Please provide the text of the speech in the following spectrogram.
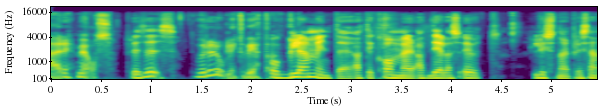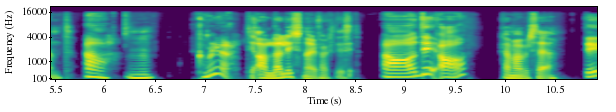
är med oss. Precis. Det vore roligt att veta. Och glöm inte att det kommer att delas ut lyssnarpresent. Ja, Mm. det kommer det göra. Till alla lyssnare faktiskt, Ja, det, ja, kan man väl säga. det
